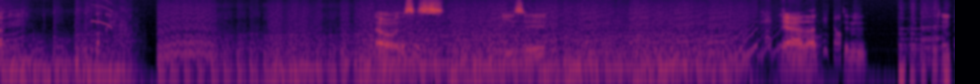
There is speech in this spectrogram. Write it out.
Okay. Okay. Oh, this is easy. Yeah, that didn't take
